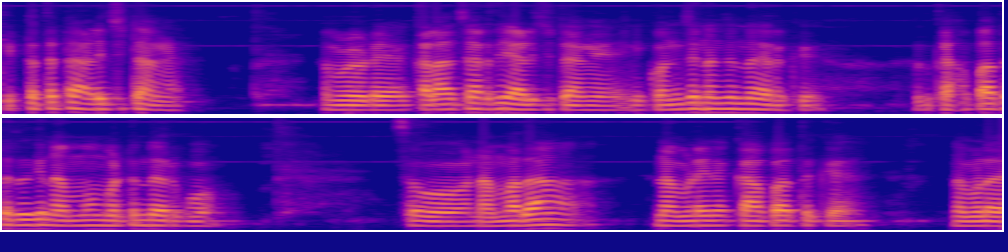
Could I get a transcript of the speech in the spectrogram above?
கிட்டத்தட்ட அழிச்சிட்டாங்க. நம்மளுடைய கலாச்சாரத்தையே அழிச்சிட்டாங்க. இனி கொஞ்சம் நஞ்சம் தான் இருக்குது அது காப்பாற்றுறதுக்கு நம்ம மட்டும்தான் இருப்போம் ஸோ நம்ம தான் நம்மளே காப்பாற்றுக்க நம்மளை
